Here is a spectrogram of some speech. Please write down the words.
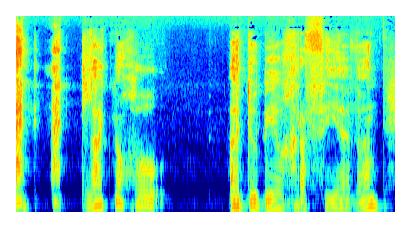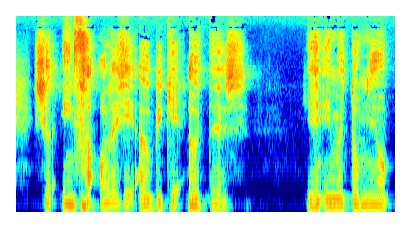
Ek ek like nogal autobiografieë want so en veral as jy ou bietjie oud is, jy, jy moet hom nie op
